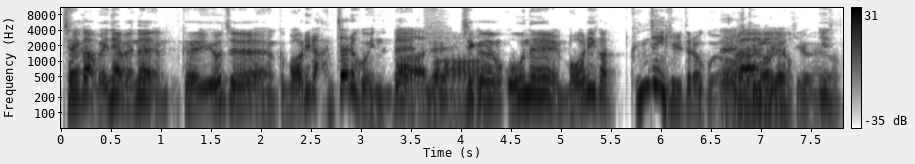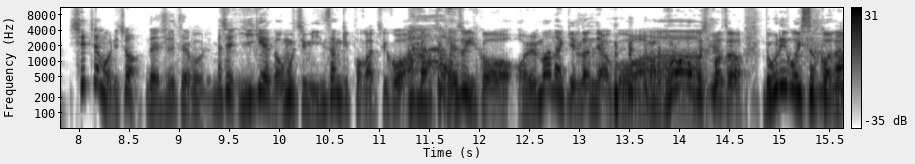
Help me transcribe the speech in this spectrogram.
제가 왜냐면은 그 요즘 그 머리를 안 자르고 있는데 아, 네. 지금 오늘 머리가 굉장히 길더라고요. 네, 제 머리가 이- 길어요. 이 실제 머리죠? 네 실제 머리입니다. 사실 이게 너무 지금 인상 깊어가지고 아까부터 계속 이거 얼마나 길렀냐고 한번 물어보고 싶어서 노리고 있었거든요.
